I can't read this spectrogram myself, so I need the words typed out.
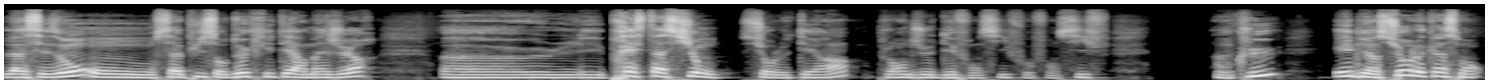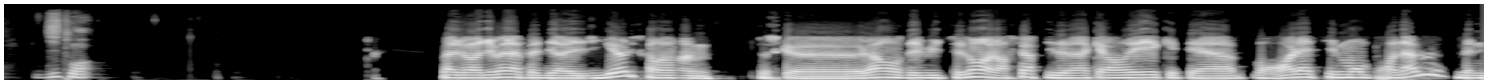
la saison. On s'appuie sur deux critères Euh, les prestations sur le terrain, plan de jeu défensif, offensif inclus, et bien sûr le classement. Dites-moi. bah, J'aurais du mal à pas te dire les Eagles quand même. Parce que là, en début de saison, alors certes, ils avaient un calendrier qui était euh, relativement prenable, même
